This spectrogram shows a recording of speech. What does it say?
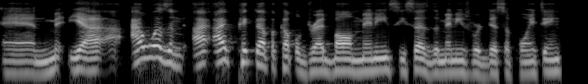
And yeah, I wasn't. I, I picked up a couple Dreadball minis. He says the minis were disappointing.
